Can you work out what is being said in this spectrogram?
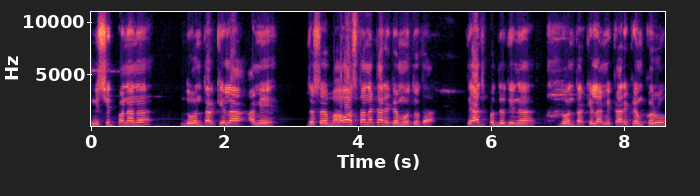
निश्चितपणानं दोन तारखेला आम्ही जसं भाव असताना कार्यक्रम होत होता त्याच पद्धतीनं दोन तारखेला आम्ही कार्यक्रम करू.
